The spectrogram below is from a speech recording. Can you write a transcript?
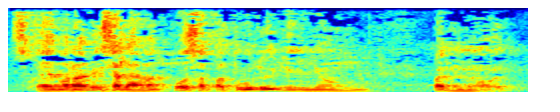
So kaya maraming salamat po sa patuloy ninyong panonood.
